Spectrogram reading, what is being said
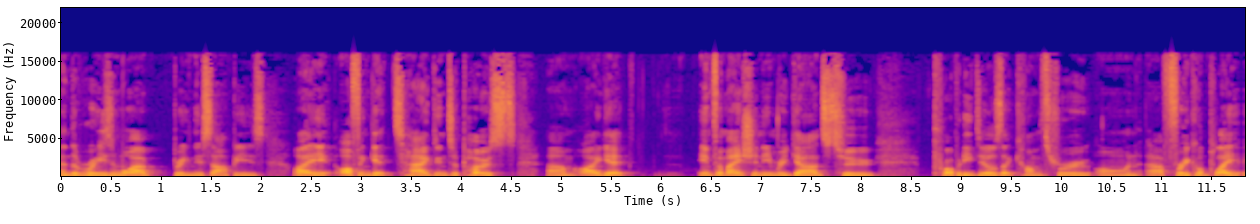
And the reason why I bring this up is I often get tagged into posts. Um, I get information in regards to property deals that come through on a frequent play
